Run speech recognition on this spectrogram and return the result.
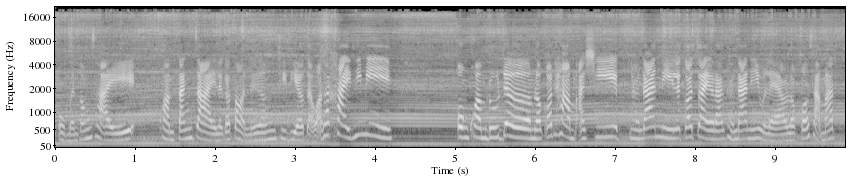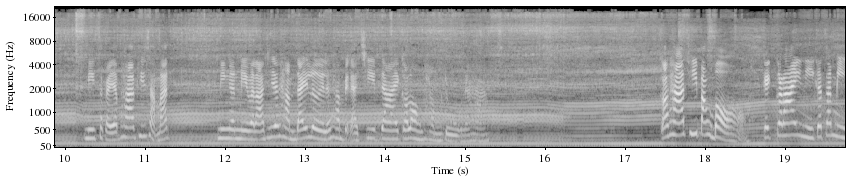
โอ้มันต้องใช้ความตั้งใจแล้วก็ต่อเนื่องทีเดียว แต่ว่าถ้าใครที่มีองค์ความรู้เดิม แล้วก็ทำอาชีพทางด้านนี้ แล้วก็ใจรักทางด้านนี้อยู่แล้ว แล้วก็สามารถมีศักยภาพที่สามารถ มีเงินมีเวลาที่จะทำได้เลย และทำเป็นอาชีพได้ก็ลองทำดูนะคะ ก็ถ้าที่บางบ่อใกล้ๆนี้ก็จะมี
